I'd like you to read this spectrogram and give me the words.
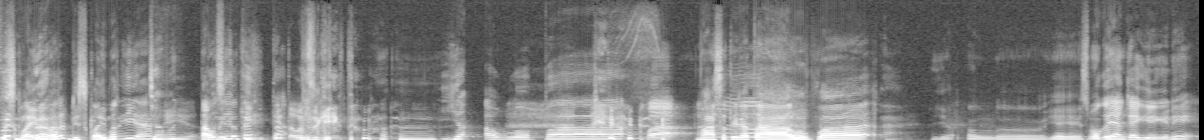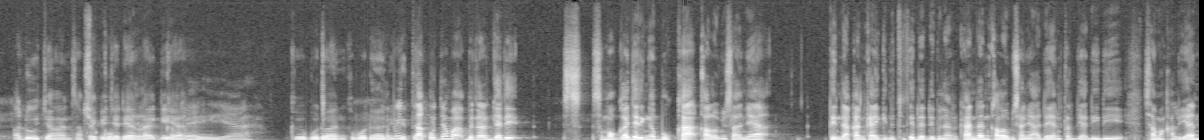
Disclaimer, disclaimer iya. Zaman tahun masih itu teh di tahun segitu Ya Allah, Pak. Pak. masa tidak tahu, Pak. Ya Allah. Ya ya, semoga yang kayak gini-gini aduh jangan sampai Cukup kejadian ya, lagi ya. KPI ya. Kebodohan-kebodohan Tapi ini tuh takutnya Mbak benar jadi semoga jadi ngebuka kalau misalnya tindakan kayak gini tuh tidak dibenarkan dan kalau misalnya ada yang terjadi di sama kalian,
